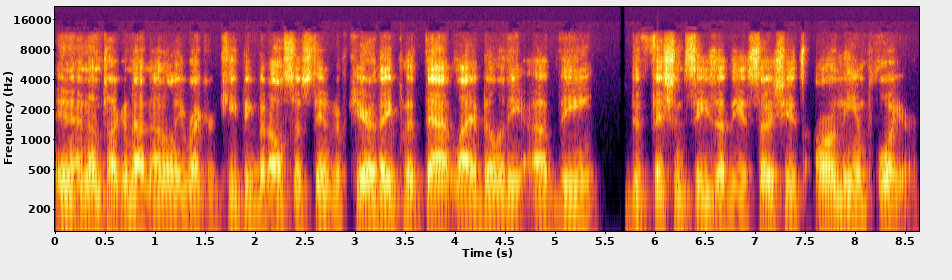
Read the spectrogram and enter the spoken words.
and, and I'm talking about not only record keeping, but also standard of care. They put that liability of the deficiencies of the associates on the employer.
